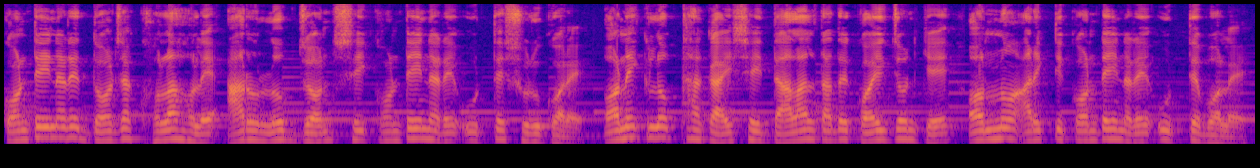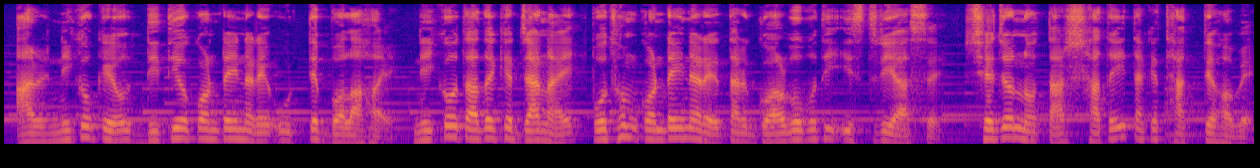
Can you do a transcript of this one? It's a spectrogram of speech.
কন্টেইনারের দরজা খোলা হলে আরও লোকজন সেই কন্টেইনারে উঠতে শুরু করে। অনেক লোক থাকায় সেই দালাল তাদের কয়েকজনকে অন্য আরেকটি কন্টেইনারে উঠতে বলে। আর নিকোকেও দ্বিতীয় কন্টেইনারে উঠতে বলা হয়। নিকো তাদেরকে জানায়, প্রথম কন্টেইনারে তার গর্ভবতী স্ত্রী আছে। সেজন্য তার সাথেই তাকে থাকতে হবে।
